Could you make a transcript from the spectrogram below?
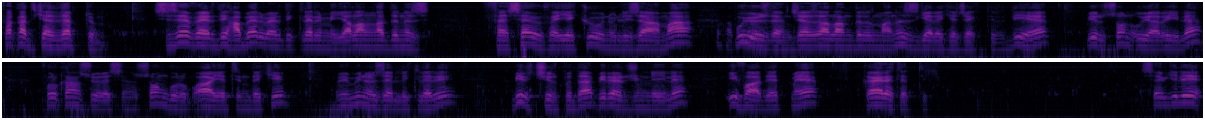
Fakat kezzeptüm. Size verdi haber verdiklerimi yalanladınız. Fesevfe yekûnü lizama bu yüzden cezalandırılmanız gerekecektir diye bir son uyarıyla Furkan suresinin son grup ayetindeki mümin özellikleri bir çırpıda birer cümleyle ifade etmeye gayret ettik. Sevgili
